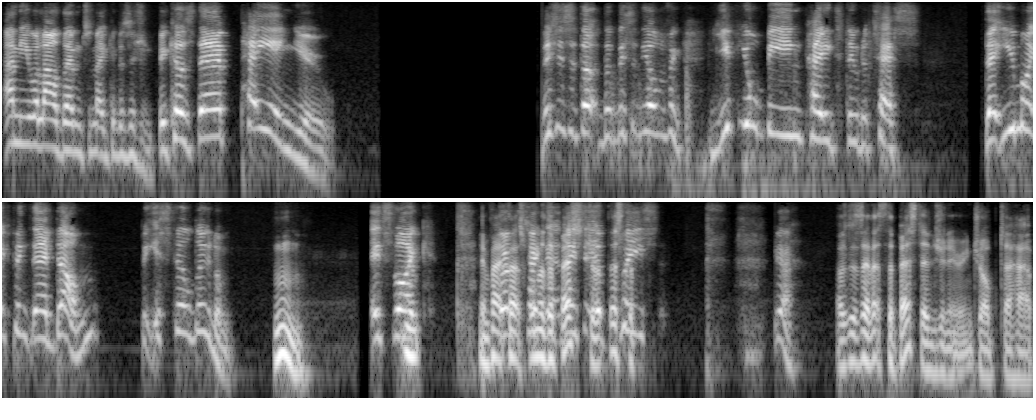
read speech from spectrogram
And you allow them to make a decision because they're paying you. This is the, the this is the other thing. If you're being paid to do the tests, that you might think they're dumb, but you still do them. Hmm. It's like In fact, that's one of the best. this- job- That's the, yeah. I was going to say that's the best engineering job to have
